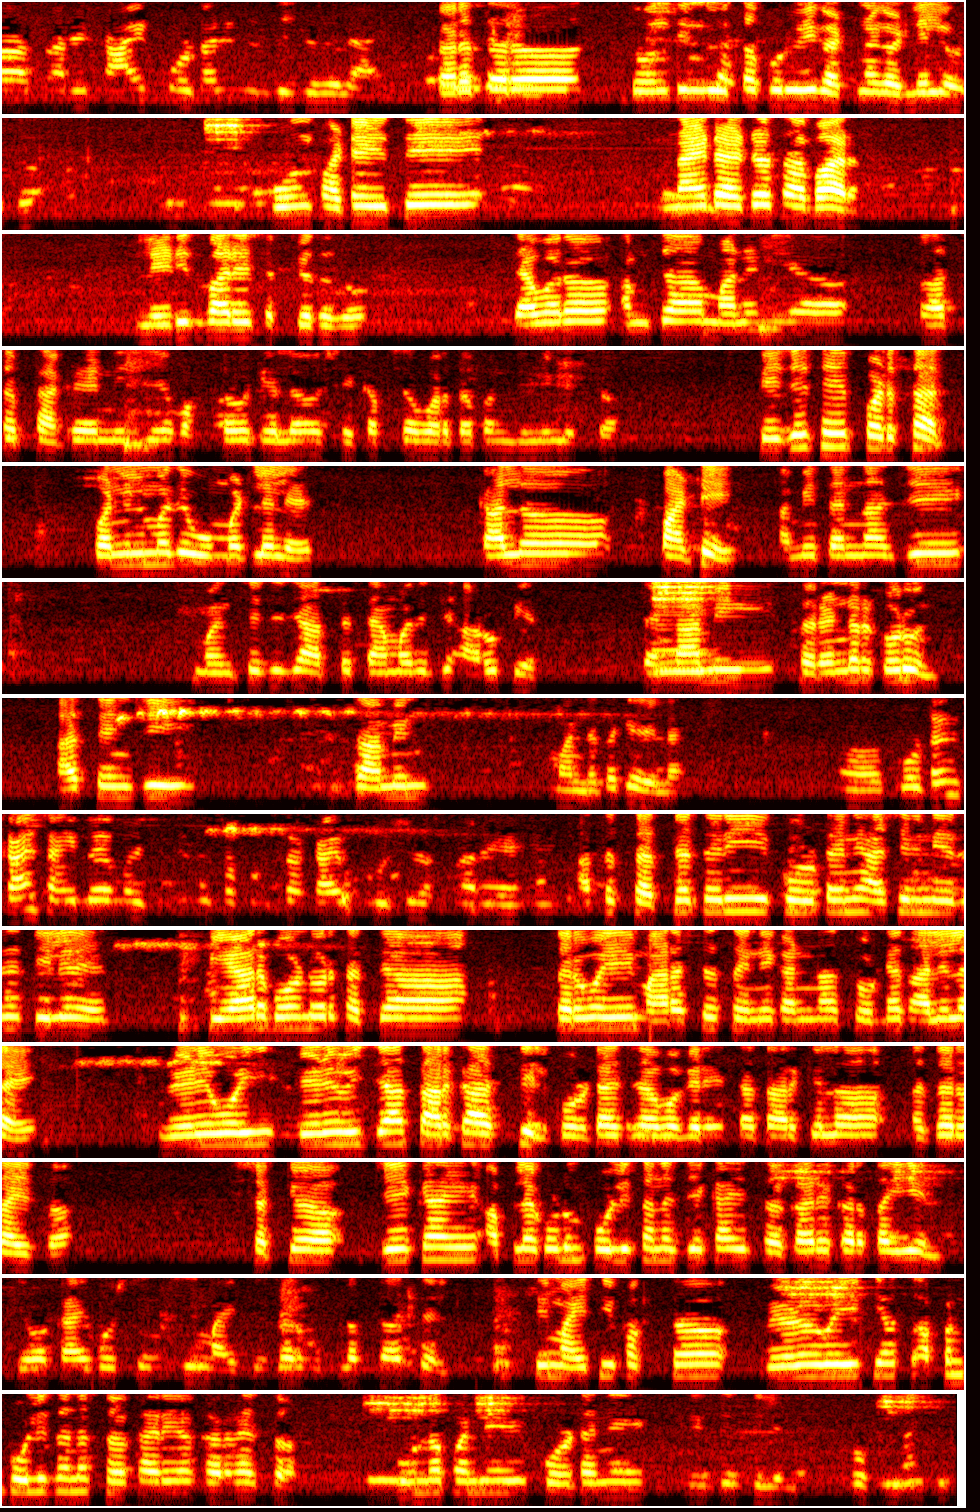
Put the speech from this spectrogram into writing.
का असणार आहे? काय कोर्टाने निर्देश दिलेले आहे खरं तर दोन तीन दिवसापूर्वी ही घटना घडलेली होती. कोण फाटे येथे नाईट रायडर्स हा बार. लेडीज बार हे शक्यतो तो. त्यावर आमच्या माननीय राजसाहेब ठाकरे यांनी जे वक्तव्य केलं शेकअपच्या वर्धापन दिनानिमित्त त्याचे ते पडसाद पनीलमध्ये उमटलेले आहेत. काल पाटे आम्ही त्यांना जे मनसेचे जे आता त्यामध्ये जे आरोपी आहेत त्यांना आम्ही सरेंडर करून आज त्यांची जामीन मान्यता केलेला आहे. कोर्टाने काय सांगितलं म्हणजे किती दिवसापुढचा काय प्रोसेस असणार आहे? आता सध्या तरी कोर्टाने असे निर्णय दिले आहेत की पी आर बॉन्डवर सध्या सर्व हे महाराष्ट्र सैनिकांना सोडण्यात आलेलं आहे. वेळोवेळी वेळोवेळी ज्या तारखा असतील कोर्टाच्या वगैरे त्या तारखेला हजर राहायचं. शक्य जे काय आपल्याकडून पोलिसांना जे काही सहकार्य करता येईल किंवा काही गोष्टींची माहिती जर उपलब्ध असेल ती माहिती फक्त वेळोवेळी किंवा आपण पोलिसांना सहकार्य करण्याचं पूर्णपणे कोर्टाने निर्देश दिलेले आहेत.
